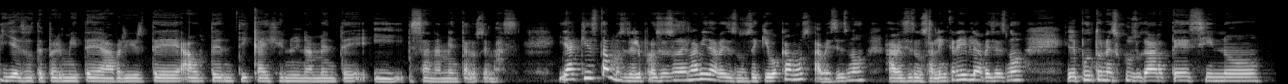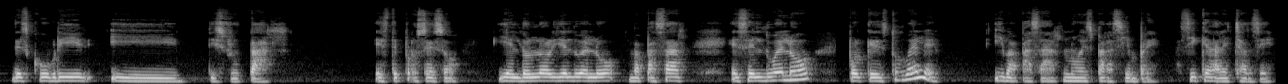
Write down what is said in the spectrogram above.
y eso te permite abrirte auténtica y genuinamente y sanamente a los demás. Y aquí estamos en el proceso de la vida, a veces nos equivocamos, a veces no, a veces nos sale increíble, a veces no. El punto no es juzgarte, sino descubrir y disfrutar este proceso. Y el dolor y el duelo va a pasar. Es el duelo porque esto duele, y va a pasar, no es para siempre. Así que dale chance.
